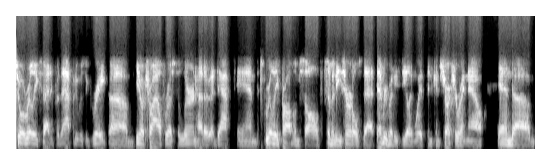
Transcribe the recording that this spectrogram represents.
So we're really excited for that, but it was a great, um, you know, trial for us to learn how to adapt and really problem solve some of these hurdles that everybody's dealing with in construction right now. And um,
